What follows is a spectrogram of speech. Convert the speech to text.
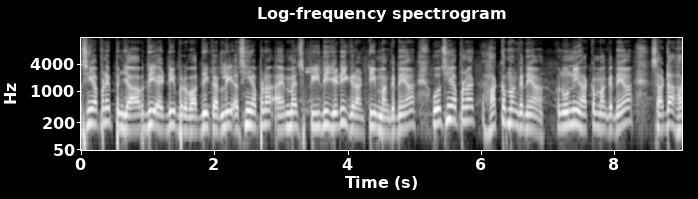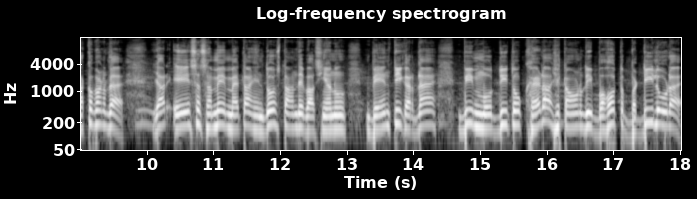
ਅਸੀਂ ਆਪਣੇ ਪੰਜਾਬ ਦੀ ਐਡੀ ਬਰਬਾਦੀ ਕਰ ਲਈ, ਅਸੀਂ ਆਪਣਾ ਐਮਐਸਪੀ ਦੀ ਜਿਹੜੀ ਗਾਰੰਟੀ ਮੰਗਦੇ ਆ ਉਹ ਅਸੀਂ ਆਪਣਾ ਹੱਕ ਮੰਗਦੇ ਆ ਕਾਨੂੰਨੀ ਹੱਕ ਮੰਗਦੇ ਆ ਸਾਡਾ ਹੱਕ ਬਣਦਾ ਯਾਰ, ਇਸ ਸਮੇਂ ਮੈਂ ਤਾਂ ਹਿੰਦੁਸਤਾਨ ਦੇ ਵਾਸੀਆਂ ਨੂੰ ਬੇਨਤੀ ਕਰਦਾ ਵੀ ਮੋਦੀ ਤੋਂ ਖਹਿੜਾ ਛਟਾਉਣ ਦੀ ਬਹੁਤ ਵੱਡੀ ਲੋੜ ਹੈ।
